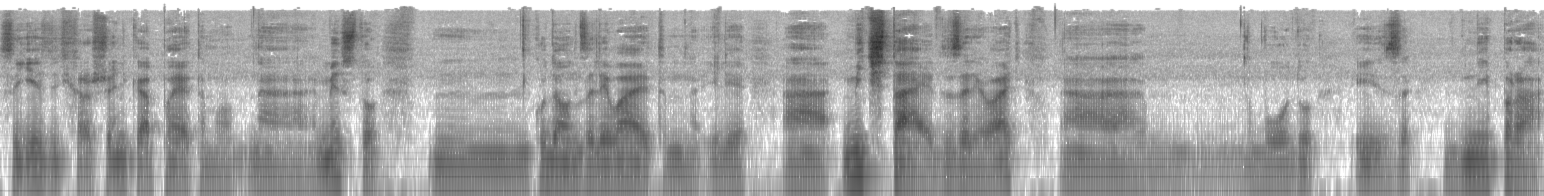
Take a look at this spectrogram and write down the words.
съездить хорошенько по этому а, месту, куда он заливает или мечтает заливать воду из Днепра.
